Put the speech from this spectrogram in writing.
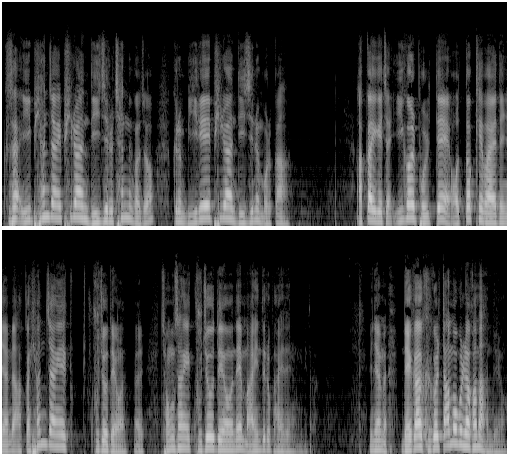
그래서 이 현장에 필요한 needs를 찾는 거죠. 그럼 미래에 필요한 needs는 뭘까? 아까 얘기했잖아요. 이걸 볼 때 어떻게 봐야 되냐면 아까 현장의 구조대원, 정상의 구조대원의 마인드로 봐야 되는 겁니다. 왜냐하면 내가 그걸 따먹으려고 하면 안 돼요.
